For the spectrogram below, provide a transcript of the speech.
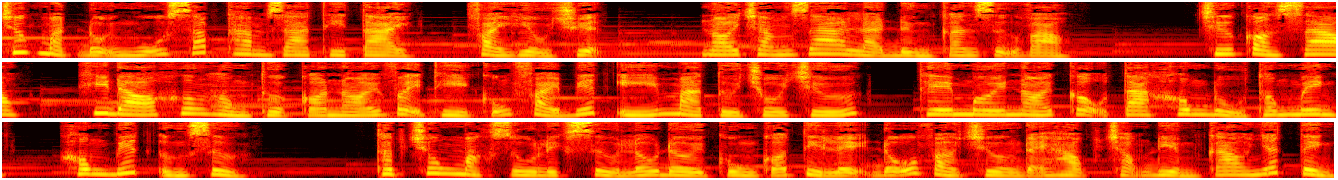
trước mặt đội ngũ sắp tham gia thi tài, phải hiểu chuyện. Nói trắng ra là đừng can dự vào. Chứ còn sao, khi đó Khương Hồng Thược có nói vậy thì cũng phải biết ý mà từ chối chứ, thế mới nói cậu ta không đủ thông minh, không biết ứng xử. Thập trung mặc dù lịch sử lâu đời cùng có tỷ lệ đỗ vào trường đại học trọng điểm cao nhất tỉnh,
